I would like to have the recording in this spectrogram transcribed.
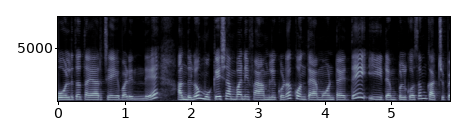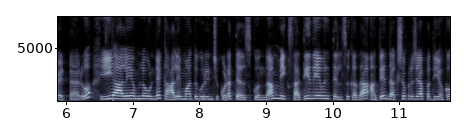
గోల్డ్తో తయారు చేయబడిందే. అందులో ముఖేష్ అంబానీ ఫ్యామిలీ కూడా కొంత అమౌంట్ అయితే ఈ టెంపుల్ కోసం ఖర్చు పెట్టారు. ఈ ఆలయంలో ఉండే కాళీమాత గురించి కూడా తెలుసుకుందాం. మీకు సతీదేవికి తెలుసు కదా అదే దక్ష ప్రజాపతి యొక్క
